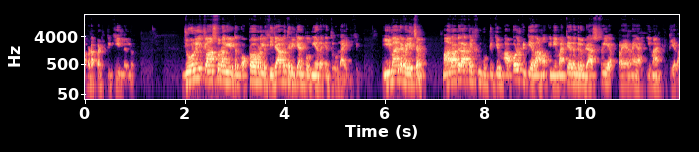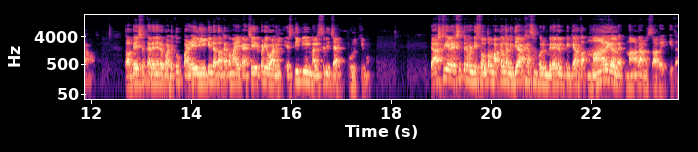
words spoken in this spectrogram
അവിടെ പഠിപ്പിക്കുകയില്ലല്ലോ. ജൂണിൽ ക്ലാസ് തുടങ്ങിയിട്ടും ഒക്ടോബറിൽ ഹിജാബ് ധരിക്കാൻ തോന്നിയത് എന്തുകൊണ്ടായിരിക്കും? ഈമാന്റെ വെളിച്ചം മാതാപിതാക്കൾക്കും കുട്ടിക്കും അപ്പോൾ കിട്ടിയതാണോ? ഇനി മറ്റേതെങ്കിലും രാഷ്ട്രീയ പ്രേരണയാൽ ഈമാൻ കിട്ടിയതാണോ? തദ്ദേശ തെരഞ്ഞെടുപ്പ് അടുത്തു പഴയ ലീഗിന്റെ തട്ടകമായ കച്ചേരിപ്പടി വാർഡിൽ എസ് ഡി പി ഐ മത്സരിച്ചാൽ പൊളിക്കുമോ രാഷ്ട്രീയ ലക്ഷ്യത്തിനു വേണ്ടി സ്വന്തം മക്കളുടെ വിദ്യാഭ്യാസം പോലും വിലകൽപ്പിക്കാത്ത നാറികളുടെ നാടാണ് സാറേ ഇത്.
